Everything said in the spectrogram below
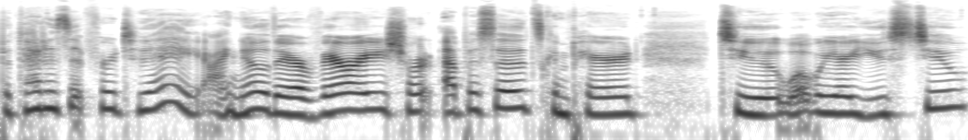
but that is it for today. I know they are very short episodes compared to what we are used to,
